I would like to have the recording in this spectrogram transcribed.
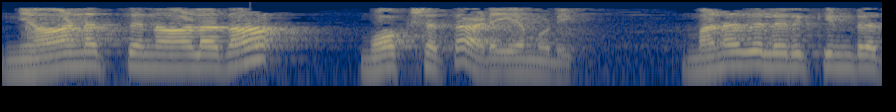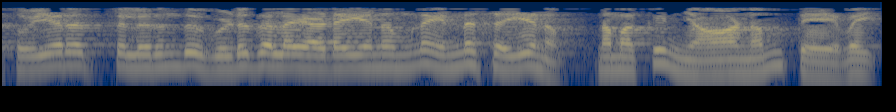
ஞானத்தினாலதான் மோக்ஷத்தை அடைய முடியும். மனதில் இருக்கின்ற துயரத்திலிருந்து விடுதலை அடையணும்னா என்ன செய்யணும்? நமக்கு ஞானம் தேவை.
